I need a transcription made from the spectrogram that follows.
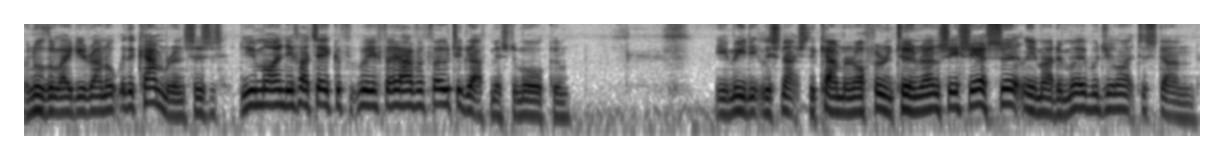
another lady ran up with a camera and says do you mind if I take a if I have a photograph Mr Morecambe he immediately snatched the camera off her and turned round and said, Yes, certainly, madam. Where would you like to stand?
